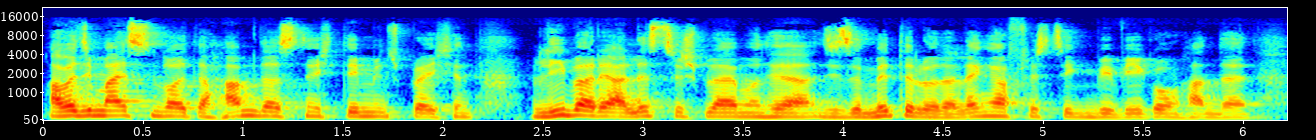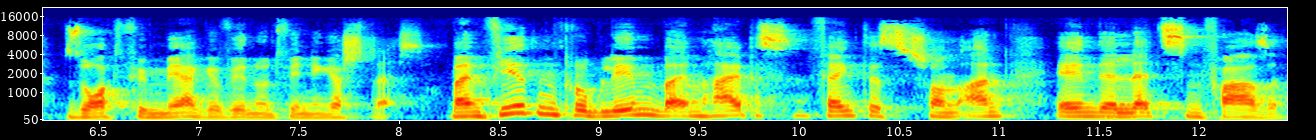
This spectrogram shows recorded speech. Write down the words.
Aber die meisten Leute haben das nicht. Dementsprechend lieber realistisch bleiben und ja, diese mittel- oder längerfristigen Bewegungen handeln, sorgt für mehr Gewinn und weniger Stress. Beim vierten Problem beim Hypes fängt es schon an in der letzten Phase,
